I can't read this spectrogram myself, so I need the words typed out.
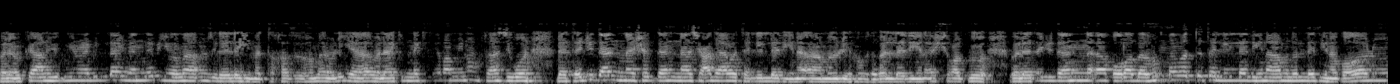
ولو كانوا يؤمنون بالله والنبي وما أنزل إليهم اتخذوهم أولياء ولكن كثيرا منهم فاسقون. لتجدن أشد الناس عداوة للذين آمنوا اليهود والذين أشركوا ولتجدن أقربهم مودة للذين آمنوا الذين قالوا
